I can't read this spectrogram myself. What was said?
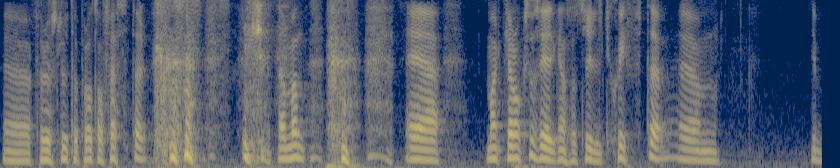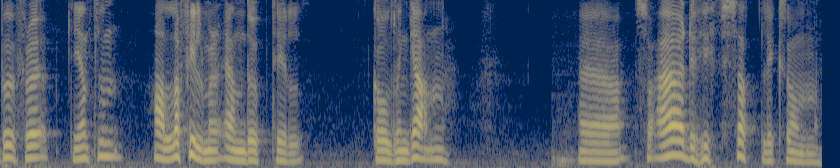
eh, för att sluta prata om fester. ja, men, eh, man kan också se ett ganska tydligt skifte. Eh, i bör- för egentligen alla filmer ända upp till Golden Gun. Så är det hyfsat liksom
